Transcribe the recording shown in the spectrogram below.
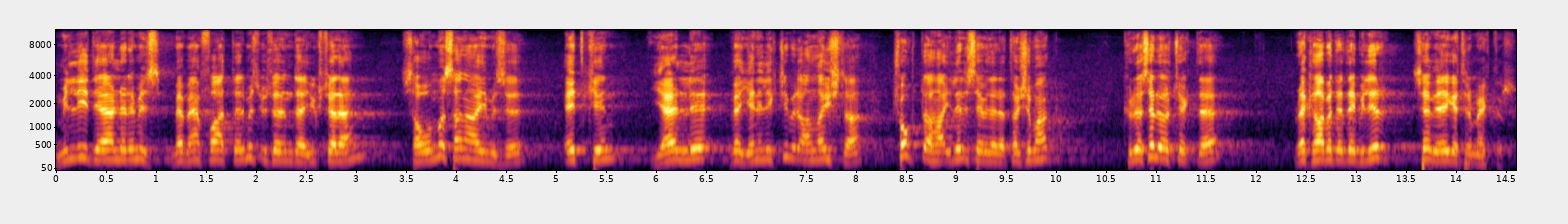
milli değerlerimiz ve menfaatlerimiz üzerinde yükselen savunma sanayimizi etkin, yerli ve yenilikçi bir anlayışla çok daha ileri seviyelere taşımak, küresel ölçekte rekabet edebilir seviyeye getirmektir.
